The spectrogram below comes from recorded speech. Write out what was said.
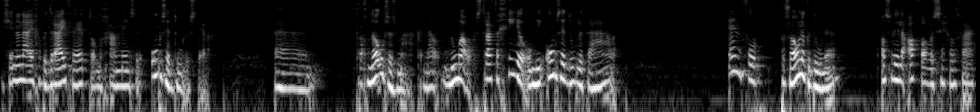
Als je een eigen bedrijf hebt, dan gaan mensen omzetdoelen stellen. Ehm, prognoses maken. Nou, noem maar op. Strategieën om die omzetdoelen te halen. En voor persoonlijke doelen, als we willen afvallen, zeggen we vaak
